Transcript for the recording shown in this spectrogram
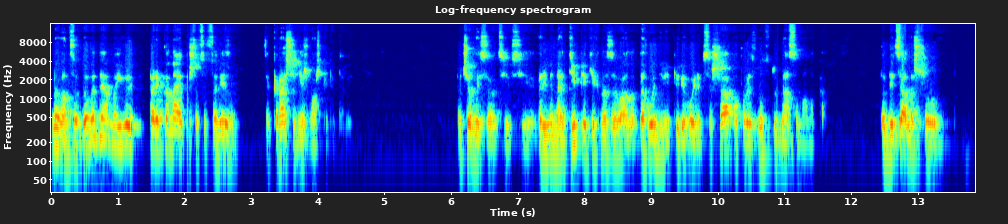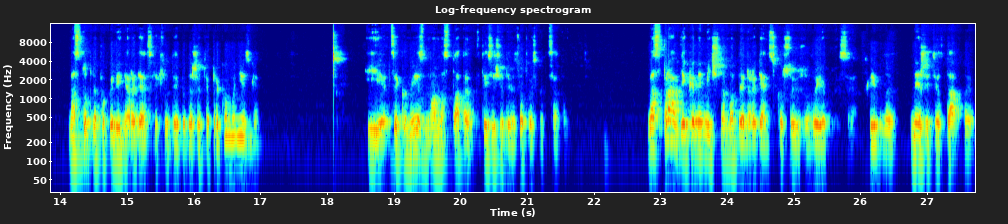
Ми вам це доведемо, і ви переконаєте, що соціалізм це краще, ніж ваш капіталізм. Почалися оці всі времена діп, яких називали, догонім і перегонім США по производству м'яса молока. Пообіцяли, що наступне покоління радянських людей буде жити при комунізмі. І цей комунізм мав насплати в 1980 році. Насправді економічна модель Радянського Союзу виявилася хибною, нежиттєздатною.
